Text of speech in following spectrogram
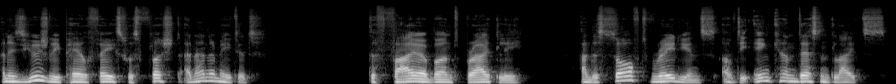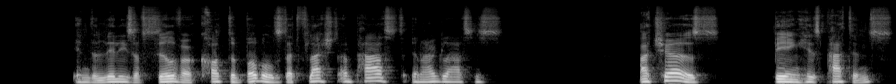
and his usually pale face was flushed and animated. The fire burnt brightly, and the soft radiance of the incandescent lights in the lilies of silver caught the bubbles that flashed and passed in our glasses. Our chairs, being his patents,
